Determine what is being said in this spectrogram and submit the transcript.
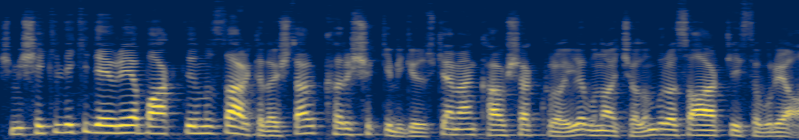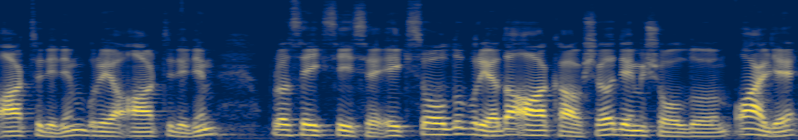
Şimdi şekildeki devreye baktığımızda arkadaşlar karışık gibi gözüküyor. Hemen kavşak kuralıyla bunu açalım. Burası artı ise buraya artı dedim. Buraya artı dedim. Burası eksi ise eksi oldu. Buraya da A kavşağı demiş olduğum. O halde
